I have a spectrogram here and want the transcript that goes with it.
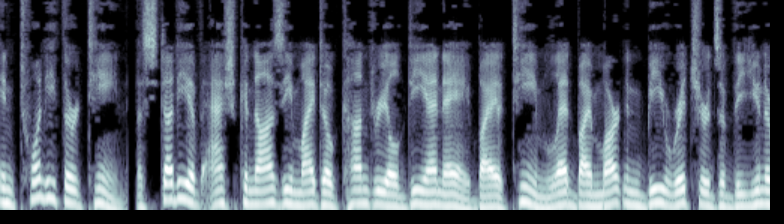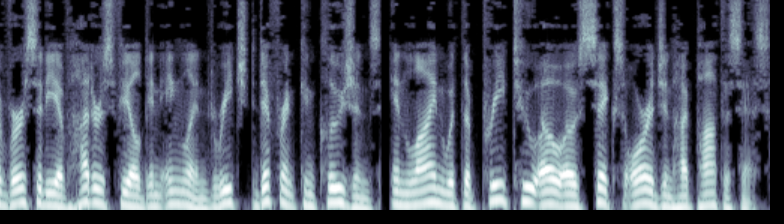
In 2013, a study of Ashkenazi mitochondrial DNA by a team led by Martin B. Richards of the University of Huddersfield in England reached different conclusions, in line with the pre-2006 origin hypothesis.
